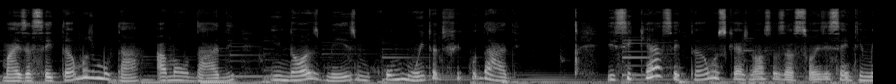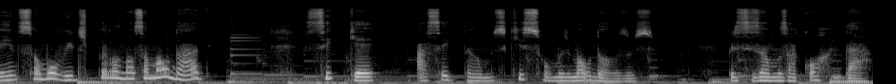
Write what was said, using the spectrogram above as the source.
mas aceitamos mudar a maldade em nós mesmos com muita dificuldade e sequer aceitamos que as nossas ações e sentimentos são movidos pela nossa maldade. Sequer aceitamos que somos maldosos. Precisamos acordar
